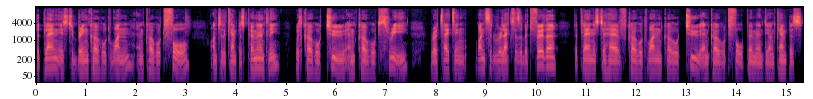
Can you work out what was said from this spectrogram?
the plan is to bring cohort 1 and cohort 4 onto the campus permanently with cohort 2 and cohort 3 rotating. Once it relaxes a bit further, the plan is to have cohort 1, cohort 2, and cohort 4 permanently on campus,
